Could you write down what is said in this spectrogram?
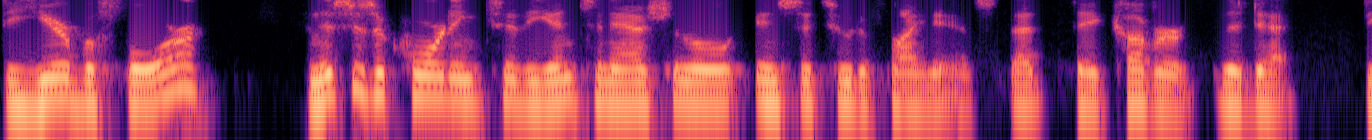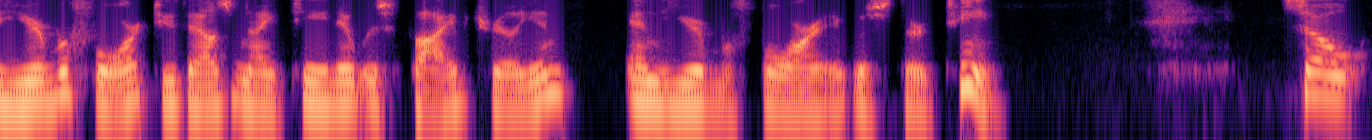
The year before, and this is according to the International Institute of Finance that they cover the debt. The year before, 2019, it was 5 trillion, and the year before it was 13. So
